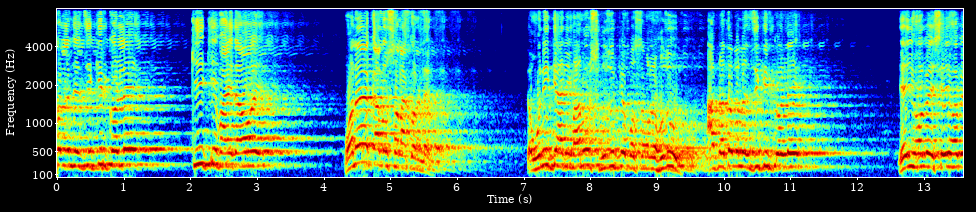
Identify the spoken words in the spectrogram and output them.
করলেন যে জিকির করলে কি কি ফায়দা হয়? অনেক আলোচনা করলেন। তো উনি জ্ঞানী মানুষ, হুজুরকে প্রশ্ন করলেন, হুজুর, আপনি তো বললেন জিকির করলে এই হবে, সেই হবে,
